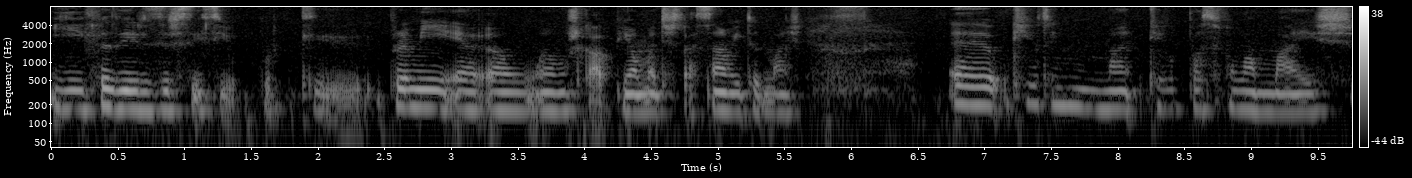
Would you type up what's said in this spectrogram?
e fazer exercício, porque para mim é, é, um, é um escape, é uma distração e tudo mais. Uh, o que é eu tenho mais, o que é eu posso falar mais?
